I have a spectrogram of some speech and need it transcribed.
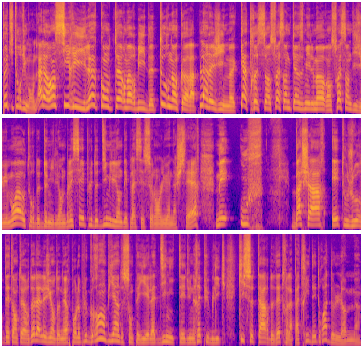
Petit tour du monde. Alors en Syrie, le compteur morbide tourne encore à plein régime. 475 000 morts en 78 mois, autour de 2 millions de blessés, plus de 10 millions de déplacés selon l'UNHCR. Mais ouf Bachar est toujours détenteur de la Légion d'honneur pour le plus grand bien de son pays et la dignité d'une république qui se tarde d'être la patrie des droits de l'homme.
